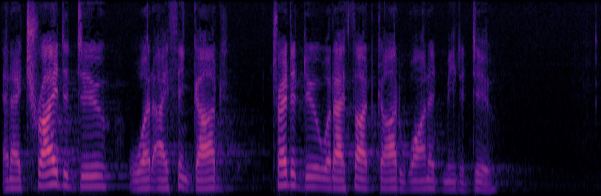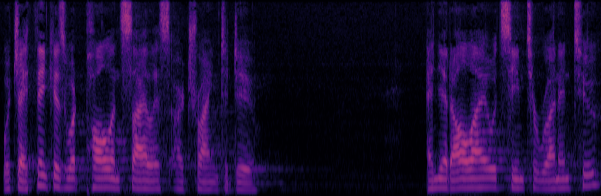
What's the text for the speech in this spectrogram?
And I tried to do what I think God, tried to do what I thought God wanted me to do, which I think is what Paul and Silas are trying to do. And yet all I would seem to run into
